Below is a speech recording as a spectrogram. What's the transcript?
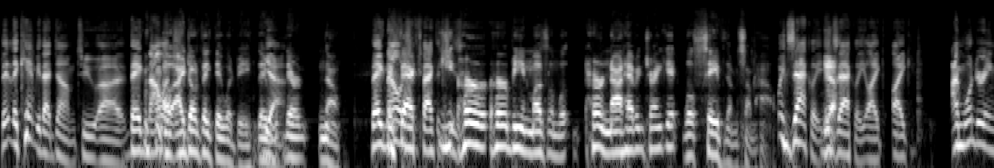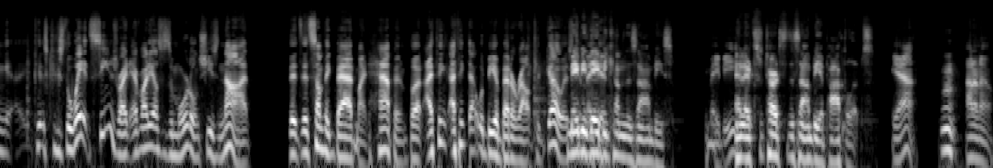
They, they can't be that dumb to. Uh, they acknowledge. oh, I don't think they would be. They Yeah. they're no. they In acknowledge fact, the fact that she's her her being Muslim, will, her not having drank it will save them somehow. exactly, Yeah. exactly. Like, like I'm wondering because the way it seems, right? Everybody else is immortal and she's not. That, that something bad might happen, but I think I think that would be a better route to go. Is Maybe make they it- become the zombies, maybe, and it starts the zombie apocalypse. yeah. Hmm. I don't know.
